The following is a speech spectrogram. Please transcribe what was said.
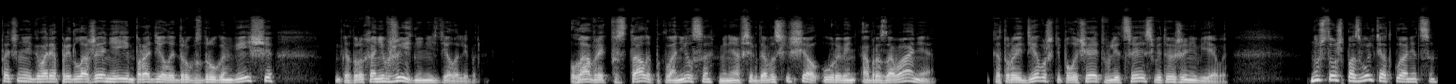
точнее говоря, предложение им проделать друг с другом вещи, которых они в жизни не сделали бы. Лаврик встал и поклонился. Меня всегда восхищал уровень образования, которое девушки получают в лицее Святой Женевьевы. Ну что ж, позвольте откланяться.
